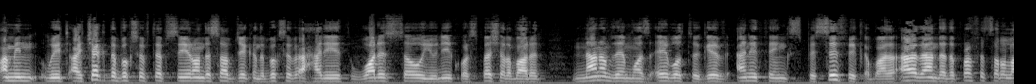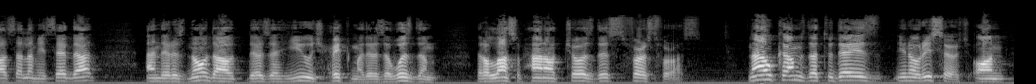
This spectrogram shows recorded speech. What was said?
I mean, we, I checked the books of tafsir on the subject and the books of ahadith, what is so unique or special about it? None of them was able to give anything specific about it, other than that the Prophet ﷺ, he said that, and there is no doubt there's a huge hikmah, there is a wisdom that Allah subhanahu wa ta'ala chose this first for us. Now comes the today's you know research on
